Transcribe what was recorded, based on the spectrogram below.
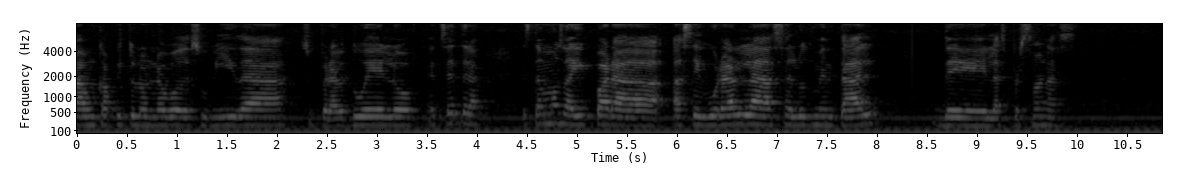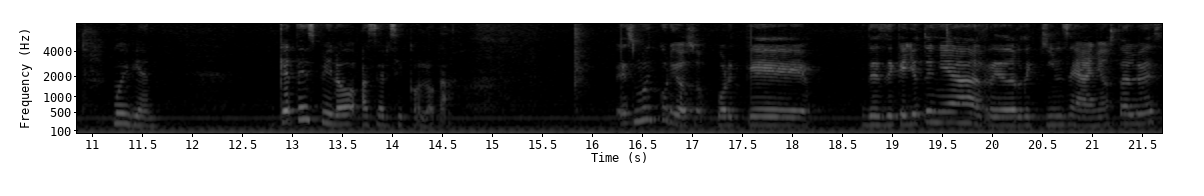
a un capítulo nuevo de su vida, superar duelo, etc. Estamos ahí para asegurar la salud mental de las personas. Muy bien. ¿Qué te inspiró a ser psicóloga? Es muy curioso porque desde que yo tenía alrededor de 15 años tal vez,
